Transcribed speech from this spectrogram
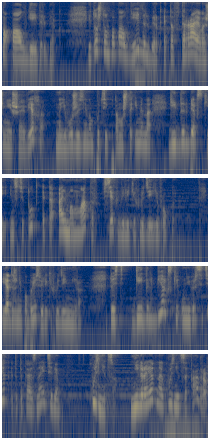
попал в Гейдельберг. И то, что он попал в Гейдельберг, это вторая важнейшая веха на его жизненном пути, потому что именно Гейдельбергский институт – это альма-матер всех великих людей Европы. И я даже не побоюсь великих людей мира. То есть Гейдельбергский университет – это такая, знаете ли, кузница, невероятная кузница кадров,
